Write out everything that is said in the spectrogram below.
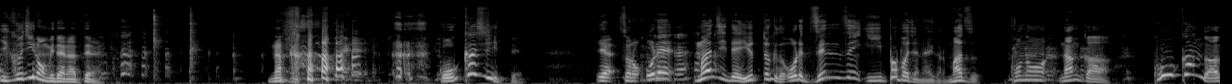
育児論みたいになってない？なんかおかしいって。いやその俺マジで言っとくけど俺全然いいパパじゃないからまず。このなんか好感度上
